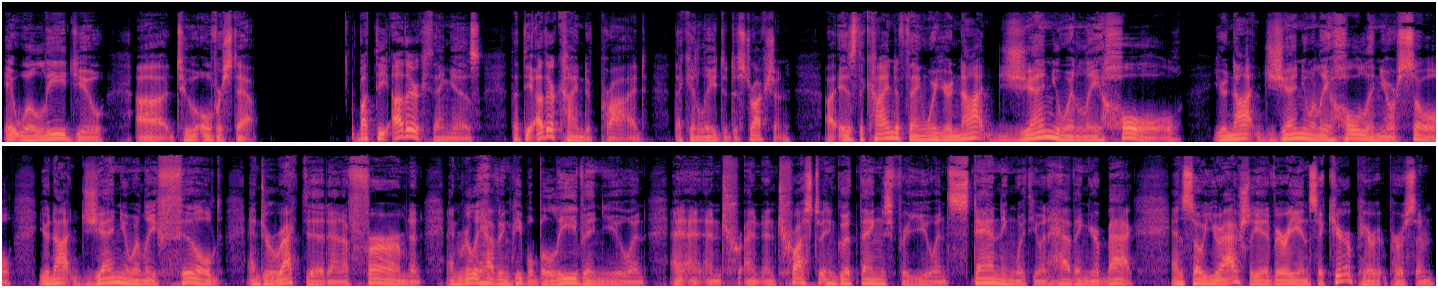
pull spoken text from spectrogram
It will lead you uh, to overstep. But the other thing is that the other kind of pride that can lead to destruction uh, is the kind of thing where you're not genuinely whole you're not genuinely whole in your soul. You're not genuinely filled and directed and affirmed and, and really having people believe in you and, and, and, and, and trust in good things for you and standing with you and having your back. And so you're actually a very insecure per- person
